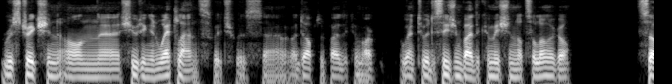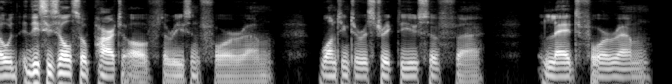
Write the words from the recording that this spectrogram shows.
restriction on uh, shooting in wetlands, which was uh, adopted by the or went to a decision by the Commission not so long ago. So this is also part of the reason for um, wanting to restrict the use of uh, lead for um,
